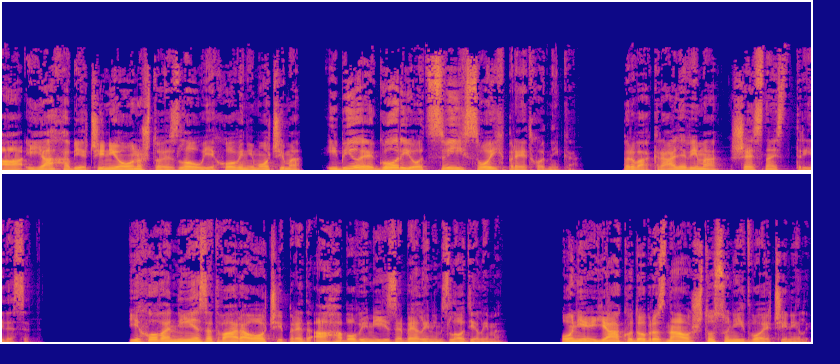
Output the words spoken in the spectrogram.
A i Ahab je činio ono što je zlo u Jehovinim očima i bio je gori od svih svojih prethodnika. Prva kraljevima 16.30. Jehova nije zatvarao oči pred Ahabovim i Izabelinim zlodjelima. On je jako dobro znao što su njih dvoje činili.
